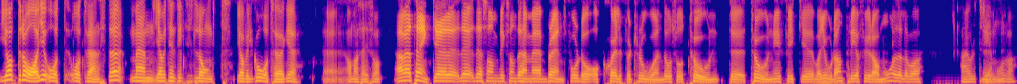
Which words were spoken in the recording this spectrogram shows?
Jag drar ju åt, åt vänster, men mm. jag vet inte riktigt hur långt jag vill gå åt höger. Eh, om man säger så. Ja, men jag tänker det, det som liksom det här med Brentford då och självförtroende och så Tony, Tony fick, eh, vad gjorde han? Tre, fyra mål eller vad? Han gjorde tre mål va?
